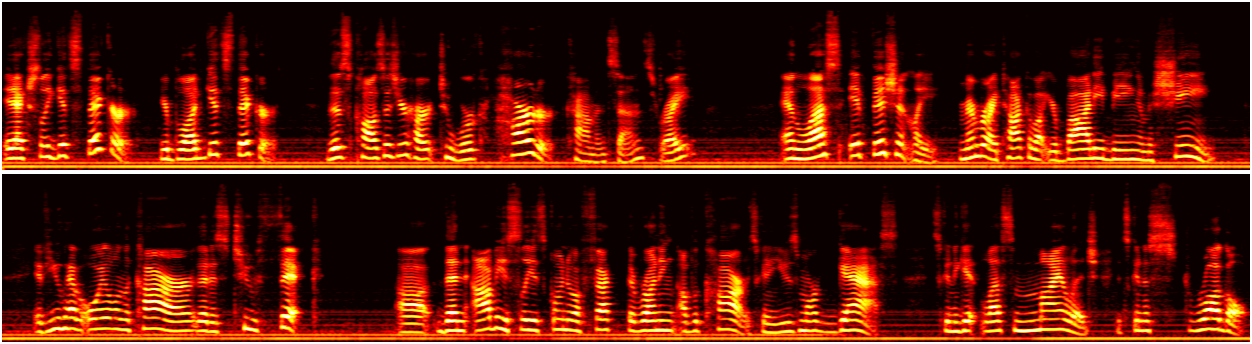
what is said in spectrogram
It actually gets thicker. Your blood gets thicker. This causes your heart to work harder, common sense, right? And less efficiently. Remember, I talk about your body being a machine. If you have oil in the car that is too thick, uh, then obviously it's going to affect the running of the car. It's going to use more gas. It's going to get less mileage. It's going to struggle.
